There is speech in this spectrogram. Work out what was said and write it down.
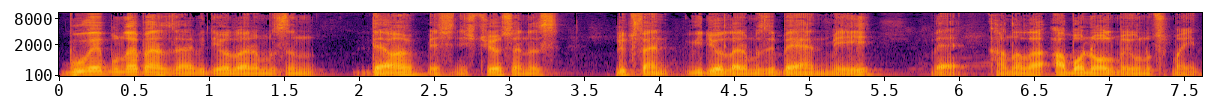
Bu ve buna benzer videolarımızın devam etmesini istiyorsanız lütfen videolarımızı beğenmeyi ve kanala abone olmayı unutmayın.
